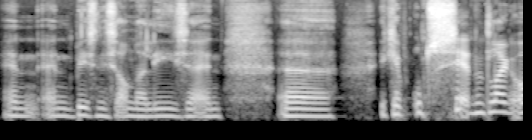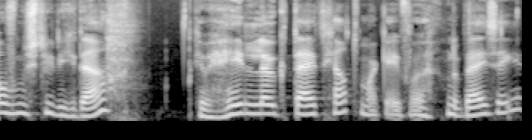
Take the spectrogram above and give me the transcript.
en, en businessanalyse. En uh, ik heb ontzettend lang over mijn studie gedaan. Ik heb een hele leuke tijd gehad, mag ik even erbij zeggen.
